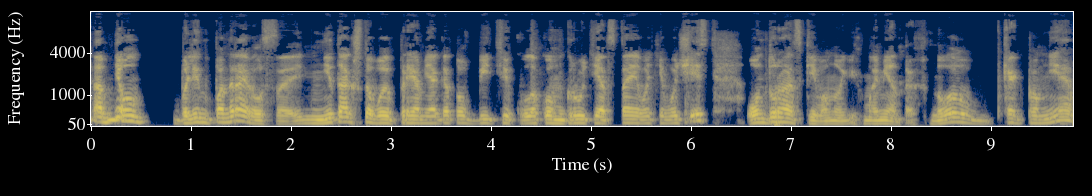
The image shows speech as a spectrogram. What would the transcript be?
А мне он блин, понравился. Не так, чтобы прям я готов бить кулаком в грудь и отстаивать его честь. Он дурацкий во многих моментах. Но, как по мне,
